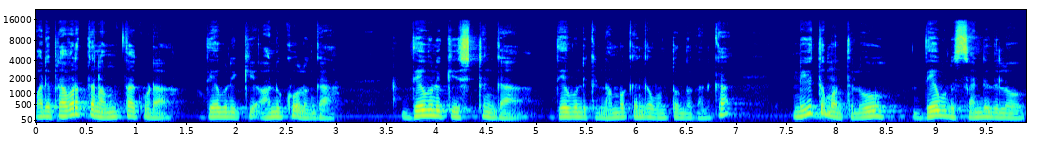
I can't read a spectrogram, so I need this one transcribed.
వారి ప్రవర్తన అంతా కూడా దేవునికి అనుకూలంగా దేవునికి ఇష్టంగా దేవునికి నమ్మకంగా ఉంటుందో కనుక నీతిమంతులు దేవుని సన్నిధిలో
